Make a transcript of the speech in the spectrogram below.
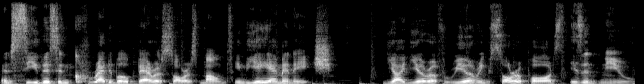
and see this incredible Barosaurus mount in the AMNH. The idea of rearing sauropods isn't new.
